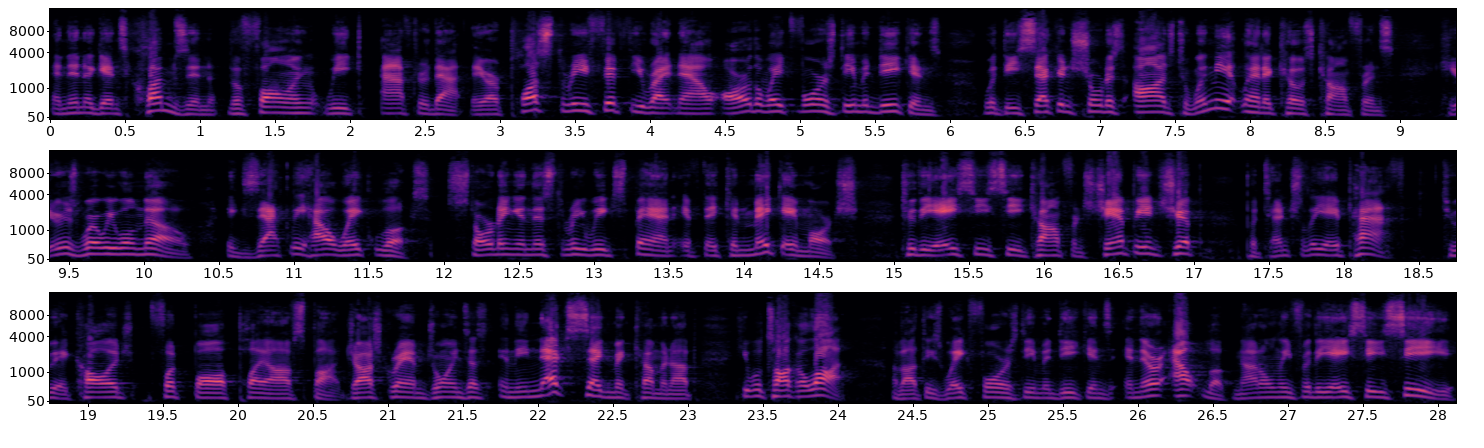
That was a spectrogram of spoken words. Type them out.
and then against Clemson the following week after that. They are plus 350 right now, are the Wake Forest Demon Deacons, with the second shortest odds to win the Atlantic Coast Conference. Here's where we will know exactly how Wake looks starting in this three week span if they can make a march to the ACC Conference Championship, potentially a path to a college football playoff spot. Josh Graham joins us in the next segment coming up. He will talk a lot about these Wake Forest Demon Deacons and their outlook, not only for the ACC,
